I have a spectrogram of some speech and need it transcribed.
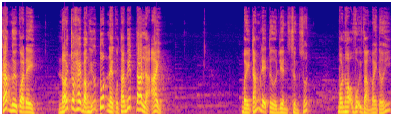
Các người qua đây, Nói cho hai bằng hữu tốt này của ta biết ta là ai. Bảy tám đệ tử liền sừng sốt. Bọn họ vội vàng bay tới.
